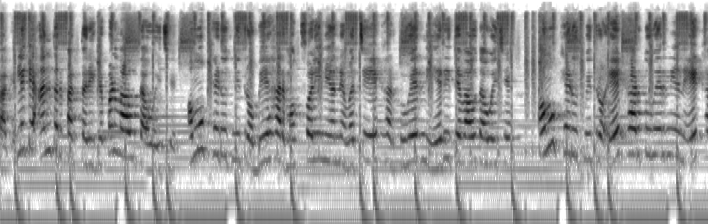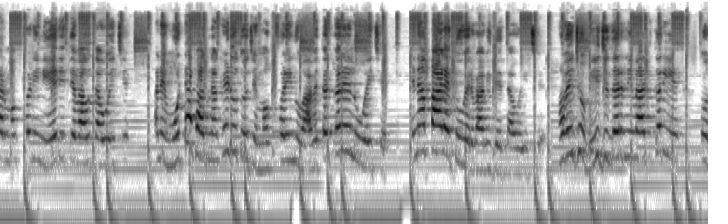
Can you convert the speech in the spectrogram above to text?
પાક, એટલે કે આંતરપાક તરીકે પણ વાવતા હોય છે. અમુક ખેડૂત મિત્રો બે હાર મગફળીની અને વચ્ચે એક હાર તુવેરની એ રીતે વાવતા હોય છે. અમુક ખેડૂત મિત્રો એક હાર તુવેરની અને એક હાર મગફળીની એ રીતે વાવતા હોય છે. અને મોટા ભાગના ખેડૂતો જે મગફળીનું વાવેતર કરેલું હોય છે એના પાળે તુવેર વાવી દેતા હોય છે. હવે જો બીજ દરની વાત કરીએ, તો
